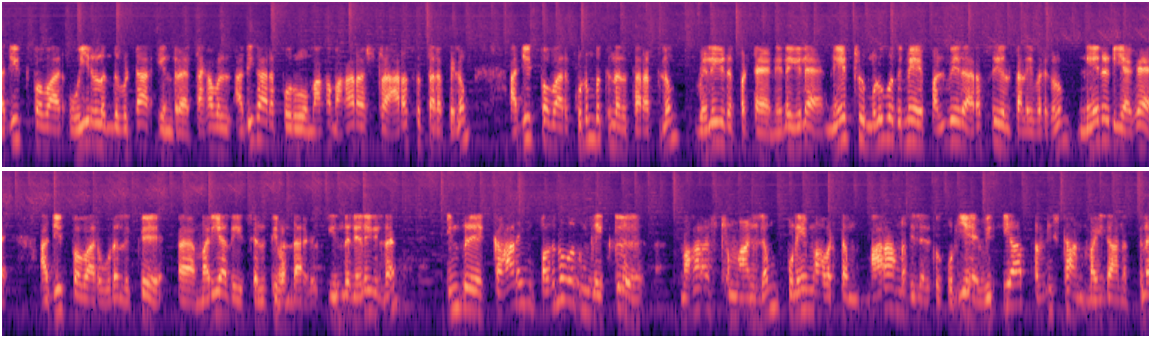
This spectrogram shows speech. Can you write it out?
அஜித் பவார் உயிரிழந்து விட்டார் என்ற தகவல் அதிகாரப்பூர்வமாக மகாராஷ்டிரா அரசு தரப்பிலும் அஜித் பவார் குடும்பத்தினர் தரப்பிலும் வெளியிடப்பட்ட நிலையில நேற்று முழுவதுமே பல்வேறு அரசியல் தலைவர்களும் நேரடியாக அஜித் பவார் உடலுக்கு அஹ், மரியாதை செலுத்தி வந்தார்கள். இந்த நிலையில இன்று காலை பதினோரு மணிக்கு மகாராஷ்டிரா மாநிலம் புனே மாவட்டம் பாராமதியில் இருக்கக்கூடிய வித்யா பிரதிஷ்டான் மைதானத்துல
